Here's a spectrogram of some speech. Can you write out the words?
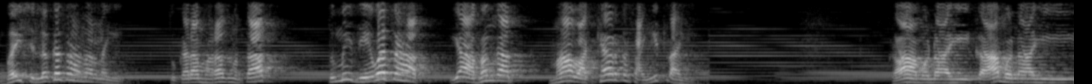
भय शिल्लकच राहणार नाही. तुकाराम महाराज म्हणतात तुम्ही देवच आहात. या अभंगात महावाख्यार्थ सांगितला आहे. काम नाही काम नाही.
